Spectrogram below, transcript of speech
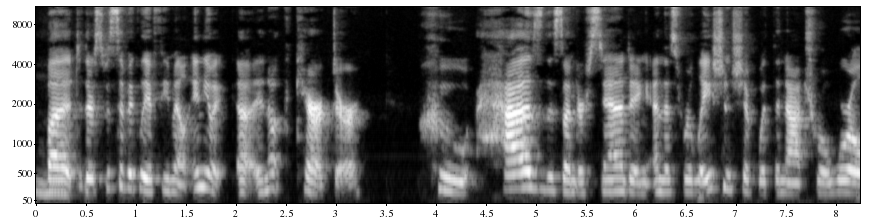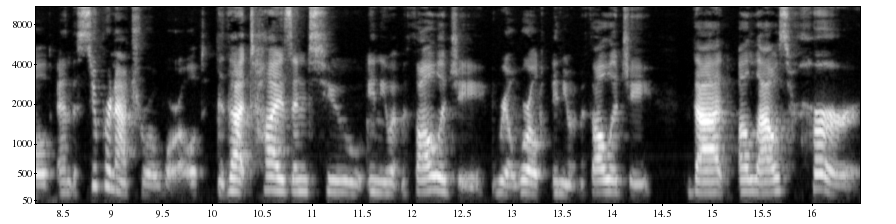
Mm-hmm. But there's specifically a female Inuit uh, Inuk character who has this understanding and this relationship with the natural world and the supernatural world that ties into Inuit mythology, real world Inuit mythology, that allows her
